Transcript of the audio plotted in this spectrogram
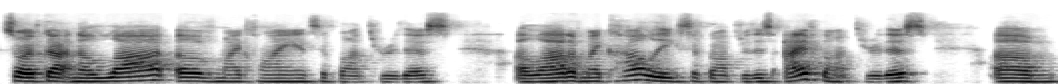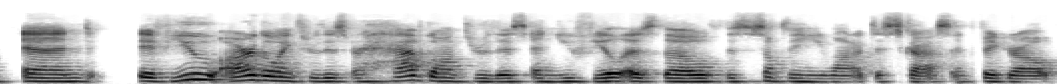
So I've gotten a lot of my clients have gone through this. A lot of my colleagues have gone through this. I've gone through this. Um, and if you are going through this or have gone through this and you feel as though this is something you want to discuss and figure out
